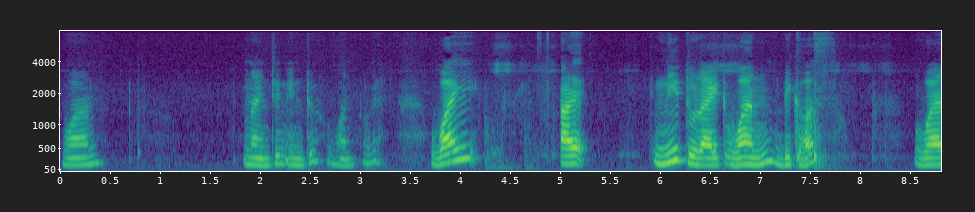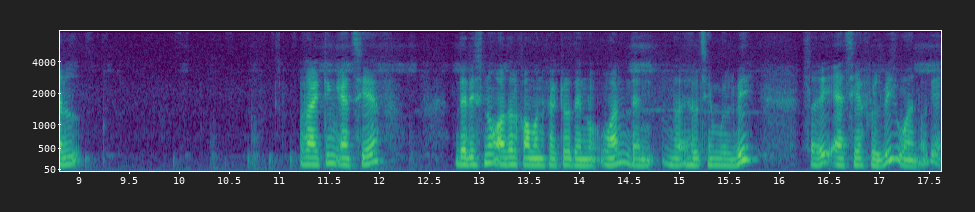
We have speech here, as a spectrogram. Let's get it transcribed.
1 19 into 1 okay. Why I need to write 1 because while writing HCF there is no other common factor than 1 then the LCM will be sorry HCF will be 1 okay.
